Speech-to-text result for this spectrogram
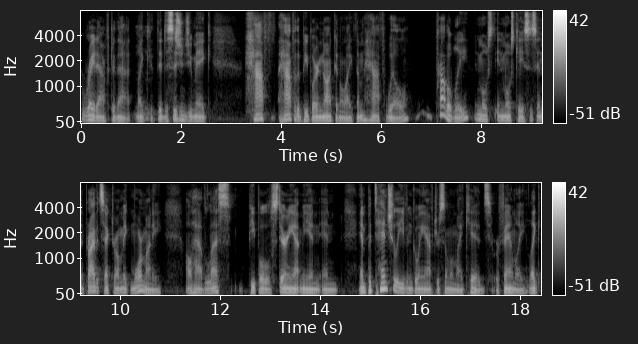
right after that. Mm-hmm. Like the decisions you make, half half of the people are not going to like them, half will. Probably in most in most cases, in the private sector, I'll make more money. I'll have less people staring at me and and and potentially even going after some of my kids or family. Like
